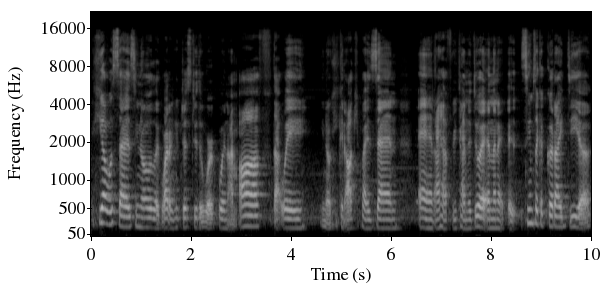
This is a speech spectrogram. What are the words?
he always says, you know, like why don't you just do the work when I'm off? That way, you know, he can occupy Zen and I have free time to do it. And then it, it seems like a good idea.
